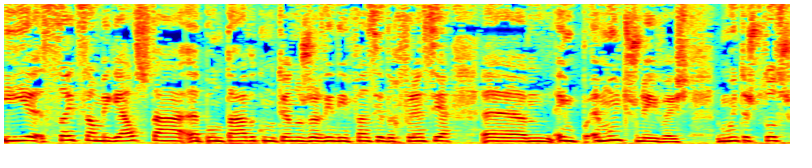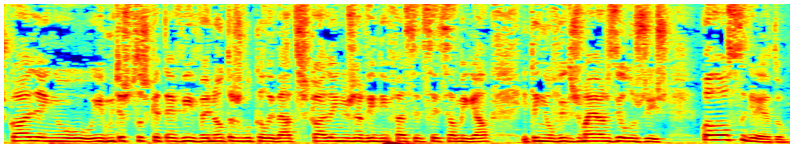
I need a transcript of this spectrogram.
e eh, sei de São Miguel está apontado como tendo um Jardim de Infância de referência em, a muitos níveis. Muitas pessoas escolhem, o, e muitas pessoas que até vivem noutras localidades escolhem o Jardim de Infância de Sei de São Miguel e tenho ouvido os maiores elogios. Qual é o segredo?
